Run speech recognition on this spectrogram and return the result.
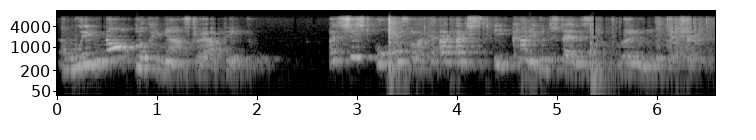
And we're not looking after our people. It's just awful. I, I, I just, you can't even stand this room and look at you.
